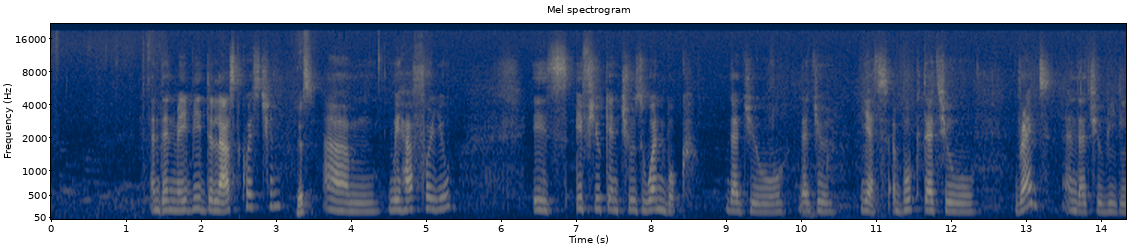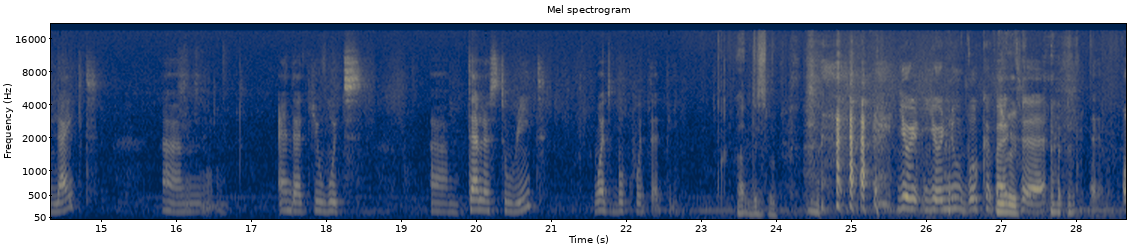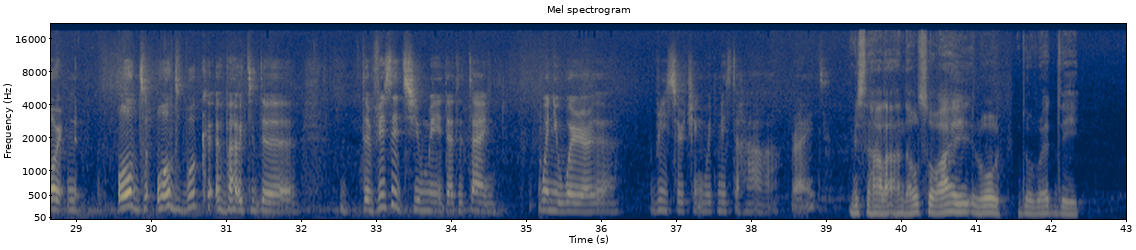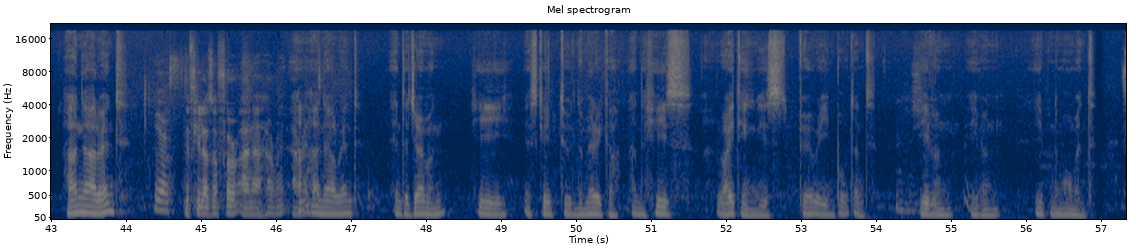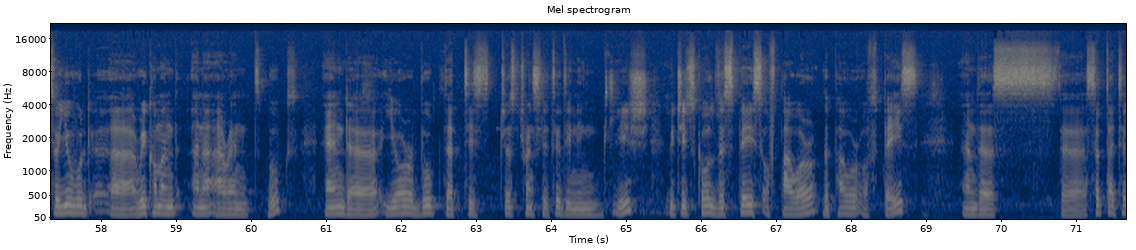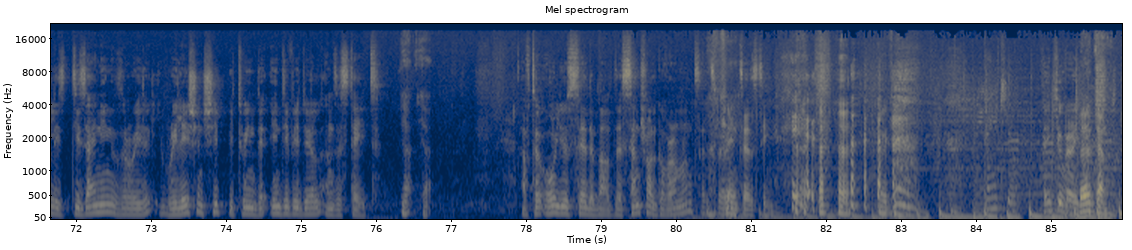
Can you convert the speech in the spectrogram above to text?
And then maybe the last question Yes. um, we have for you is if you can choose one book that you that you yes a book that you read and that you really liked um, and that you would um, tell us to read what book would that be Uh, this book. your your new book about uh, or old old book about the the visits you made at the time when you were uh, researching with Mr. Hara, right? Mr. Hara, and also I wrote read the Hannah Arendt. Yes. The philosopher Anna Arendt. Arendt. Hannah Arendt in the German. He escaped to America, and his writing is very important, even even even the moment. So you would uh, recommend Anna Arendt books and uh, your book that is just translated in English, which is called The Space of Power, The Power of Space. And the, the subtitle is Designing the Re- Relationship Between the Individual and the State. Yeah, yeah. After all you said about the central government, that's very interesting. Yes. Okay. Thank you. Thank you very Welcome. much.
